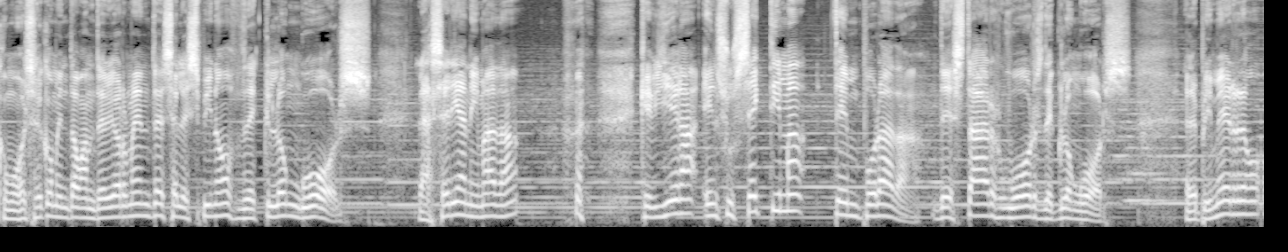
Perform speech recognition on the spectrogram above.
como os he comentado anteriormente, es el spin-off de Clone Wars, la serie animada que llega en su séptima temporada de Star Wars de Clone Wars. El primero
